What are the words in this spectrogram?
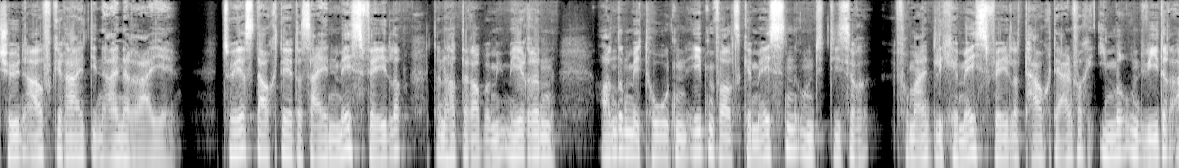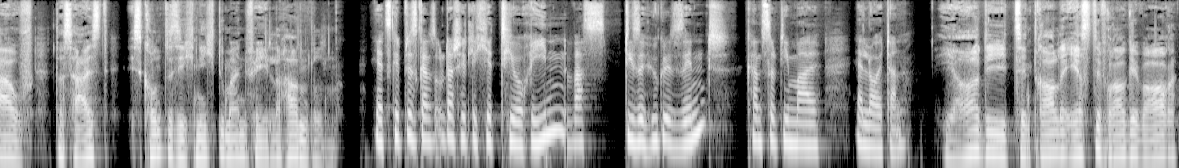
schön aufgereiht in einer Reihe. Zuerst dachte er, das sei ein Messfehler, dann hat er aber mit mehreren anderen Methoden ebenfalls gemessen und dieser vermeintliche Messfehler tauchte einfach immer und wieder auf. Das heißt, es konnte sich nicht um einen Fehler handeln. Jetzt gibt es ganz unterschiedliche Theorien, was diese Hügel sind. Kannst du die mal erläutern? Ja, die zentrale erste Frage war,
